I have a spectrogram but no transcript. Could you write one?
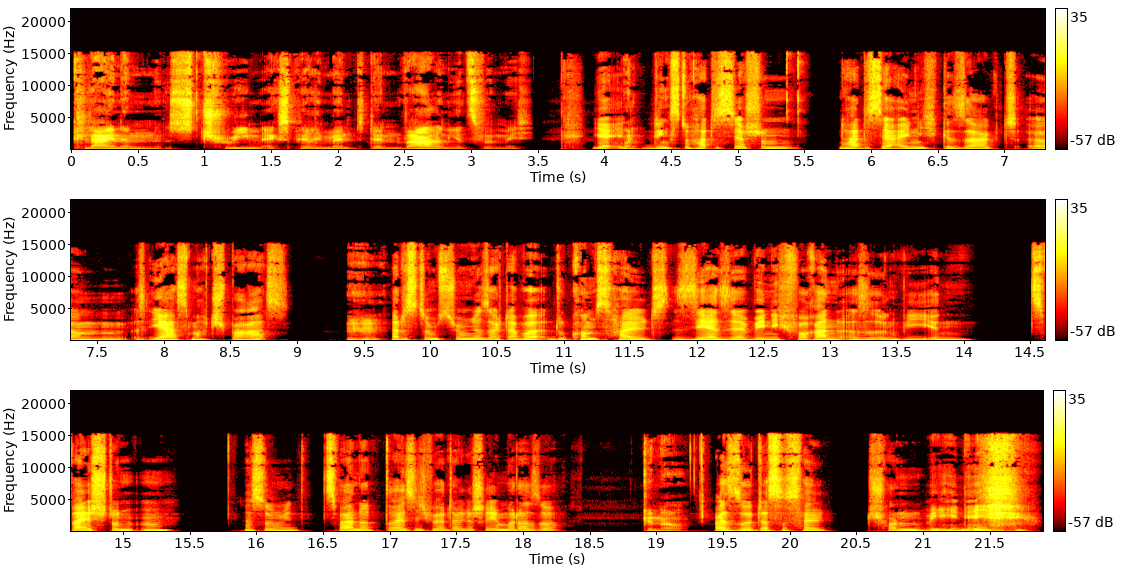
kleinen Stream-Experiment denn waren jetzt für mich. Ja, Und- Dings, du hattest ja schon, hattest ja eigentlich gesagt, ähm, ja, es macht Spaß, Mhm. hattest du im Stream gesagt, aber du kommst halt sehr, sehr wenig voran. Also irgendwie in zwei Stunden hast du irgendwie 230 Wörter geschrieben oder so. Genau. Also das ist halt schon wenig.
